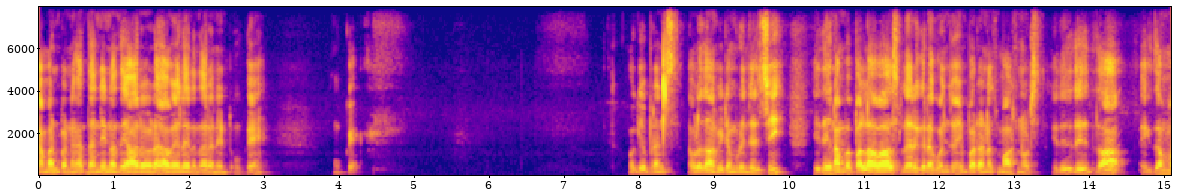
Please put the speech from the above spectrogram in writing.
கமெண்ட் பண்ணுங்கள் தண்டின் வந்து யாரோட? அவையில் இருந்தார் நெட் ஓகே ஓகே ஓகே ஃப்ரெண்ட்ஸ் அவ்வளோதான் வீடியோ முடிஞ்சிருச்சு. இது நம்ம பல்லவாஸில் இருக்கிற கொஞ்சம் இம்பார்ட்டண்டான ஸ்மார்ட் நோட்ஸ் இது இது தான் எக்ஸாம்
